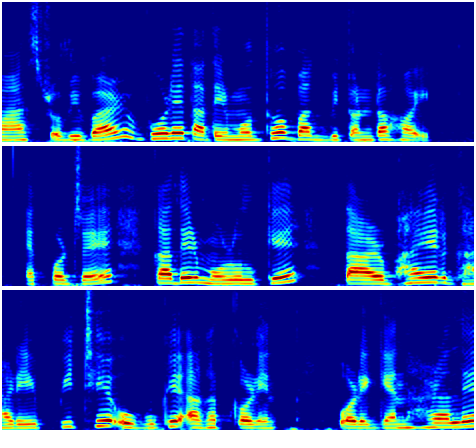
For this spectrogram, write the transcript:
মার্চ রবিবার ভোরে তাদের মধ্যে বাকবিতণ্ডা হয়। এক পর্যায়ে কাদের মোড়লকে তার ভাইয়ের ঘাড়ে, পিঠে ও বুকে আঘাত করেন। পরে জ্ঞান হারালে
